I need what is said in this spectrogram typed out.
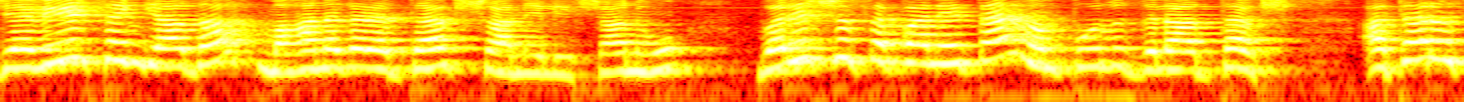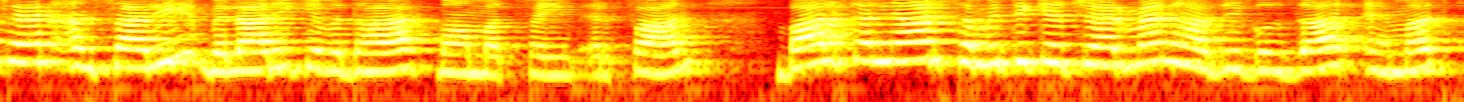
जयवीर सिंह यादव, महानगर अध्यक्ष शानेली शानू, वरिष्ठ सपा नेता एवं पूर्व जिला अध्यक्ष अतर हुसैन अंसारी, बिलारी के विधायक मोहम्मद फहीम इरफान, बाल कल्याण समिति के चेयरमैन हाजी गुलजार अहमद,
